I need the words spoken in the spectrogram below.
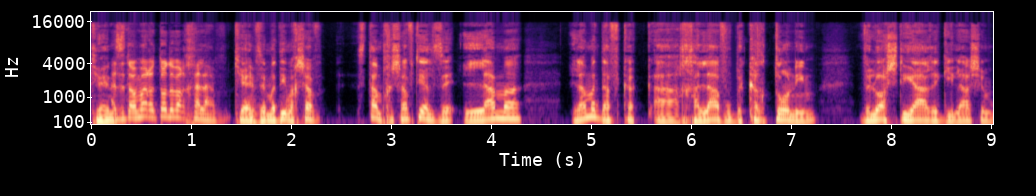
כן. אז אתה אומר אותו דבר חלב. כן, זה מדהים. עכשיו, סתם חשבתי על זה, למה, למה דווקא החלב הוא בקרטונים ולא השתייה הרגילה שהם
